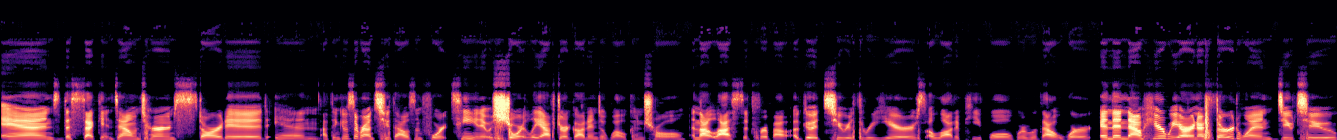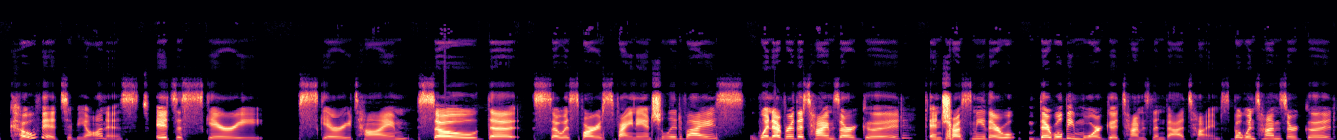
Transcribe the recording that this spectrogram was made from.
and the second downturn started in I think it was around 2014 2014. It was shortly after I got into well control, and that lasted for about a good two or three years. A lot of people were without work. And then now here we are in our third one due to COVID, to be honest. It's a scary scary time. So the so as far as financial advice, whenever the times are good, and trust me there will there will be more good times than bad times. But when times are good,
